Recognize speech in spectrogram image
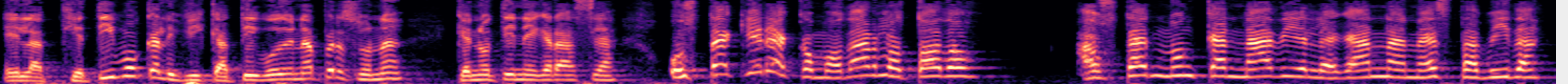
el adjetivo calificativo de una persona que no tiene gracia. Usted quiere acomodarlo todo. A usted nunca nadie le gana en esta vida.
